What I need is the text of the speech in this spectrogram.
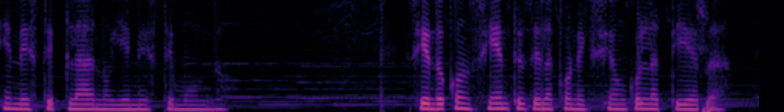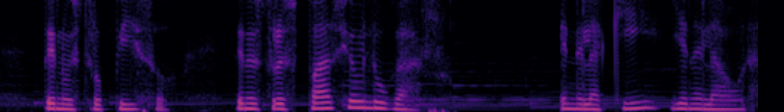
en este plano y en este mundo, siendo conscientes de la conexión con la tierra, de nuestro piso, de nuestro espacio y lugar, en el aquí y en el ahora.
